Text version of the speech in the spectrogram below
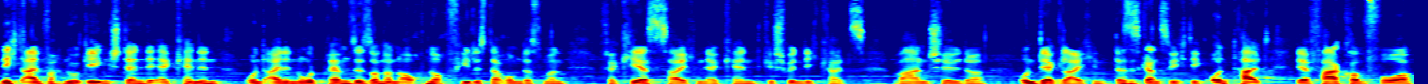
Nicht einfach nur Gegenstände erkennen und eine Notbremse, sondern auch noch vieles darum, dass man Verkehrszeichen erkennt, Geschwindigkeitswarnschilder und dergleichen. Das ist ganz wichtig. Und halt der Fahrkomfort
